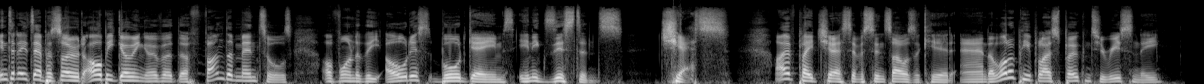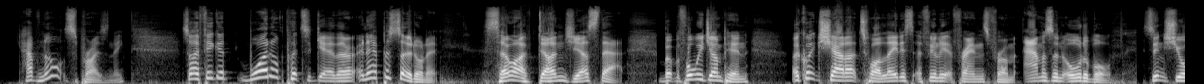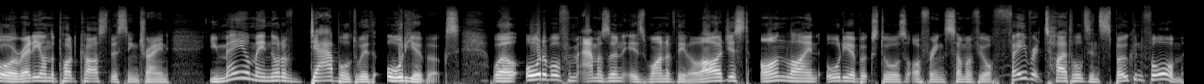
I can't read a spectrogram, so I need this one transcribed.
In today's episode, I'll be going over the fundamentals of one of the oldest board games in existence chess. I've played chess ever since I was a kid, and a lot of people I've spoken to recently have not, surprisingly. So I figured, why not put together an episode on it? So I've done just that. But before we jump in, a quick shout out to our latest affiliate friends from Amazon Audible. Since you're already on the podcast listening train, you may or may not have dabbled with audiobooks. Well, Audible from Amazon is one of the largest online audiobook stores offering some of your favorite titles in spoken form.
